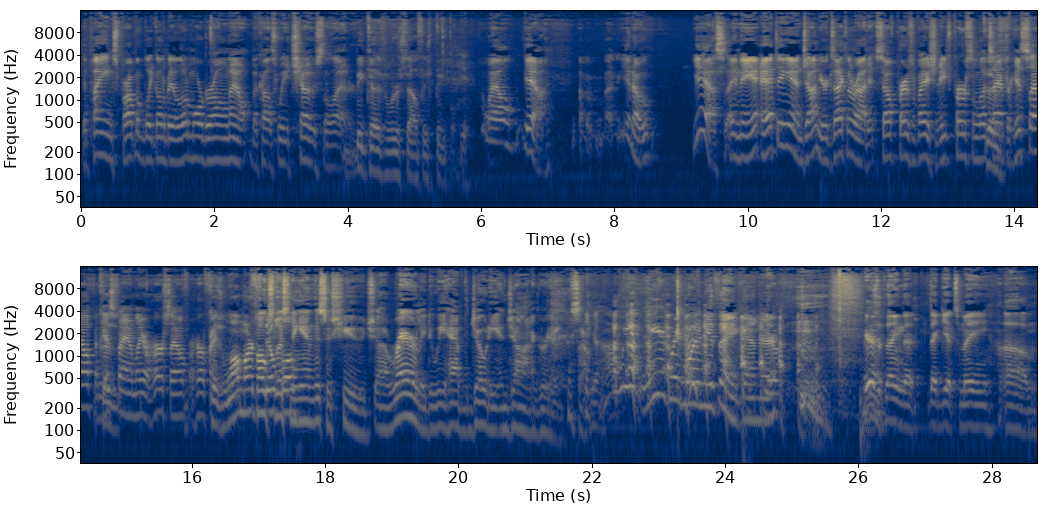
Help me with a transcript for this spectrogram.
the pain's probably going to be a little more drawn out because we chose the latter. because we're selfish people. Yeah. Well, yeah. Uh, You know, yes. And the, at the end, John, you're exactly right. It's self preservation. Each person looks after himself and his family or herself or her family. Because family. Walmart's Folks still listening full. in, this is huge. Uh, rarely do we have the Jody and John agreeing. So, Uh, we we agree more than you think on there. Here's the thing that that gets me. Um,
